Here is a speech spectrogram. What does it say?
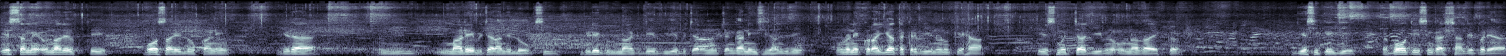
ਇਸ ਸਮੇਂ ਉਹਨਾਂ ਦੇ ਉੱਤੇ ਬਹੁਤ ਸਾਰੇ ਲੋਕਾਂ ਨੇ ਜਿਹੜਾ ਮਾੜੇ ਵਿਚਾਰਾਂ ਦੇ ਲੋਕ ਸੀ ਜਿਹੜੇ ਗੁਰੂ ਨਾਨਕ ਦੇਵ ਜੀ ਦੇ ਵਿਚਾਰਾਂ ਨੂੰ ਚੰਗਾ ਨਹੀਂ ਸੀ ਸਮਝਦੇ ਉਹਨਾਂ ਨੇ ਕੁਰਾਈਆ ਤੱਕ ਵੀ ਉਹਨਾਂ ਨੂੰ ਕਿਹਾ ਕਿ ਸਮੁੱਚਾ ਜੀਵਨ ਉਹਨਾਂ ਦਾ ਇੱਕ ਜੇ ਅਸੀਂ ਕਹੀਏ ਤਾਂ ਬਹੁਤ ਹੀ ਸੰਘਰਸ਼ਾਂ ਦੇ ਭਰਿਆ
